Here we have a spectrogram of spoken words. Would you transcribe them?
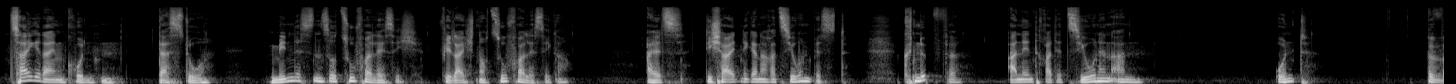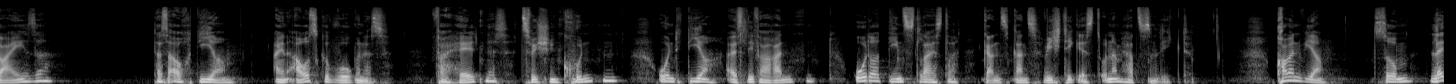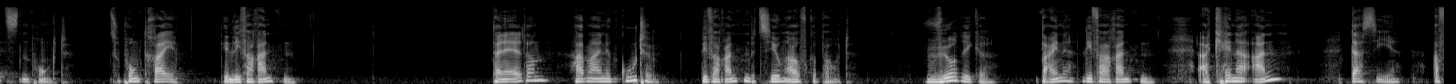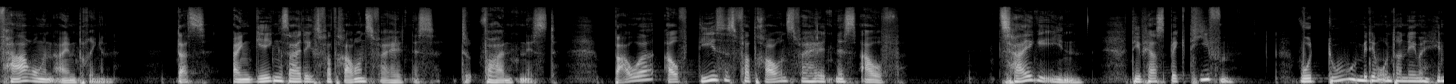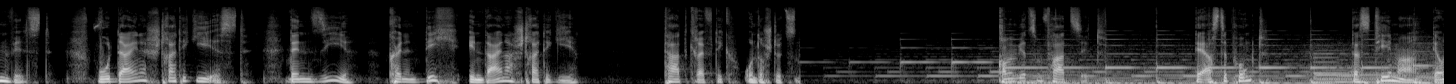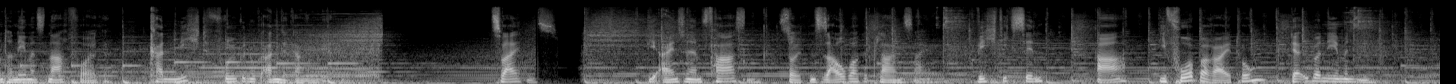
Zeige deinen Kunden, dass du mindestens so zuverlässig, vielleicht noch zuverlässiger, als die scheidende Generation bist. Knüpfe an den Traditionen an und beweise, dass auch dir ein ausgewogenes Verhältnis zwischen Kunden und dir als Lieferanten oder Dienstleister ganz, ganz wichtig ist und am Herzen liegt. Kommen wir zum letzten Punkt, zu Punkt 3, den Lieferanten. Deine Eltern haben eine gute Lieferantenbeziehung aufgebaut. Würdige deine Lieferanten. Erkenne an, dass sie Erfahrungen einbringen, dass ein gegenseitiges Vertrauensverhältnis vorhanden ist. Baue auf dieses Vertrauensverhältnis auf. Zeige ihnen die Perspektiven, wo du mit dem Unternehmen hin willst, wo deine Strategie ist. Denn sie können dich in deiner Strategie tatkräftig unterstützen. Kommen wir zum Fazit. Der erste Punkt. Das Thema der Unternehmensnachfolge kann nicht früh genug angegangen werden. Zweitens, die einzelnen Phasen sollten sauber geplant sein. Wichtig sind a. die Vorbereitung der Übernehmenden,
